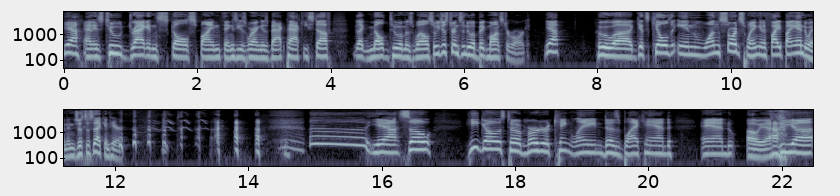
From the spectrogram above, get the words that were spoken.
Yeah, and his two dragon skull spine things. He's wearing his backpacky stuff, like meld to him as well. So he just turns into a big monster orc yeah. who uh, gets killed in one sword swing in a fight by Anduin in just a second here. Uh, yeah, so he goes to murder King Llane, does Black Hand, and oh yeah, the uh,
